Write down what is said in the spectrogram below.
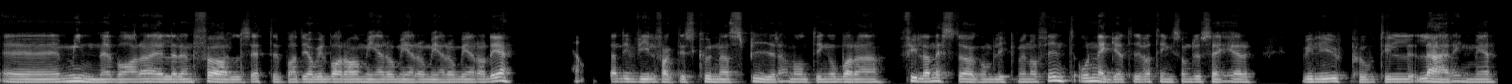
eh, minne bare, eller en følelse etterpå at jeg vil bare ha mer og mer og mer og mer av det. Ja. De vil faktisk kunne spire noe og bare fylle neste øyeblikk med noe fint. Og negative ting, som du sier, vil gi opphov til læring mer.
